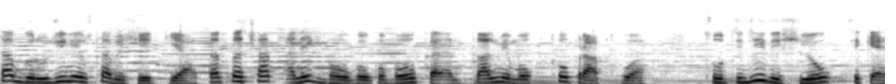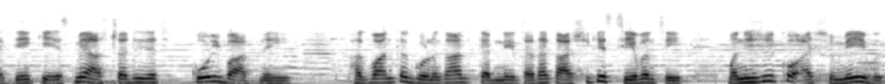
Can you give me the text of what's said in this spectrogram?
तब गुरुजी ने उसका अभिषेक किया। तत्पश्चात अनेक भोगों को भोग कर अंतकाल में मोक्ष को प्राप्त हुआ। सूतजी ऋषियों से कहते हैं कि इसमें आश्चर्य जैसी कोई बात नहीं। भगवान का गुणगान करने तथा काशी के सेवन से मनुष्य को अश्वमेव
